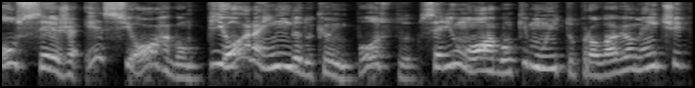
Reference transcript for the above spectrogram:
Ou seja, esse órgão, pior ainda do que o imposto, seria um órgão que muito provavelmente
